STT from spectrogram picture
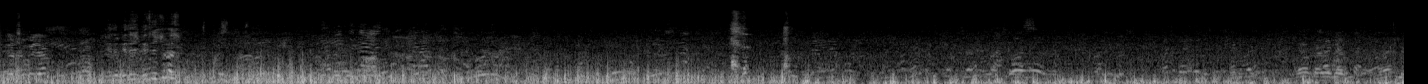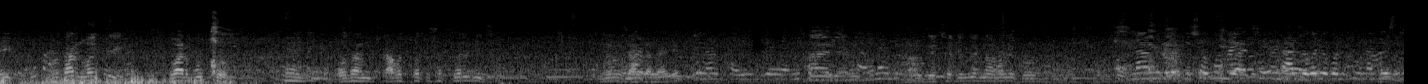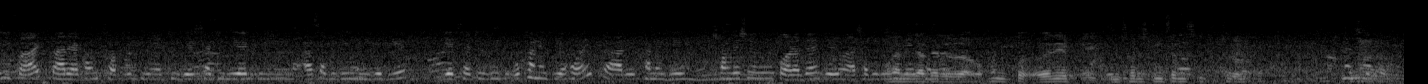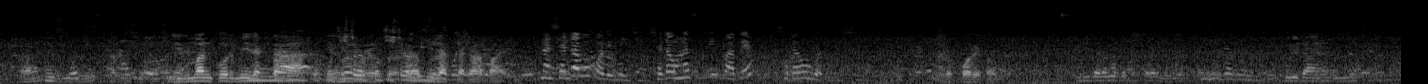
প্রধান মৈত্রী তোমার বুঝছ প্রধান কাগজপত্র সব করে দিয়েছে তার তার ওখানে গিয়ে হয় আর এখানে যে সঙ্গে সঙ্গে করা যায় যে আশা দিদি ওখানে যাদের ওখানে ইন্স্যুরেন্স কিছু ছিল? হ্যাঁ? নির্মাণ কর্মীর একটা দু লাখ টাকা পায়। না সেটাও করে দিয়েছি। সেটা ওনার স্ত্রী পাবে সেটাও করে দিয়েছি। পরে পাবে।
